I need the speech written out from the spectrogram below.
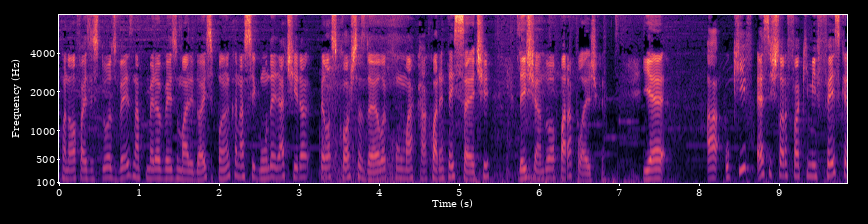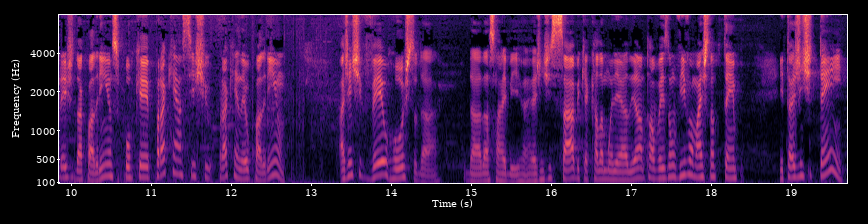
quando ela faz isso duas vezes, na primeira vez o marido a espanca, na segunda ele atira pelas costas dela com uma K-47, deixando-a paraplégica. E é. a- o que essa história foi a que me fez querer estudar quadrinhos, porque pra quem assiste, pra quem lê o quadrinho, a gente vê o rosto da, da, da. A gente sabe que aquela mulher ali, ela talvez não viva mais tanto tempo. Então a gente tem,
